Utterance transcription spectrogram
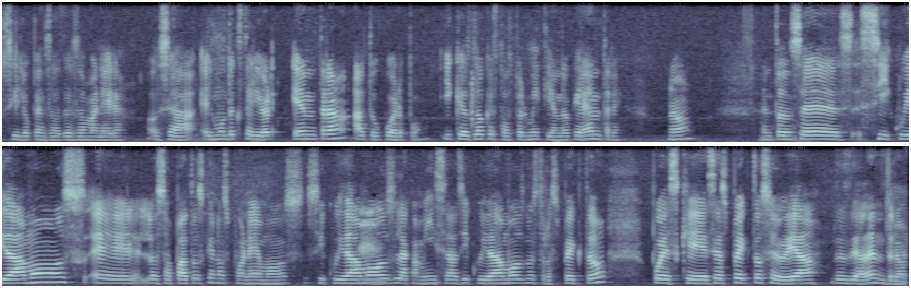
si lo pensás de esa manera. O sea el mundo exterior entra a tu cuerpo. Y qué es lo que estás permitiendo que entre no entonces, si cuidamos eh, los zapatos que nos ponemos, si cuidamos la camisa, si cuidamos nuestro aspecto, pues que ese aspecto se vea desde adentro,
